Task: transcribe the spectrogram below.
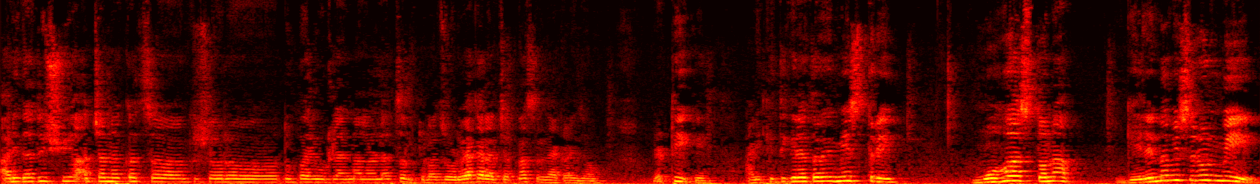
आणि त्या दिवशी अचानकच किशोर दुपारी उठला आणि मला म्हणला चल तुला जोडव्या करायच्यात ना संध्याकाळी जाऊ म्हटलं, ठीक आहे. आणि किती गेले तरी मी स्त्री. मोह असतो ना. गेले ना विसरून मी.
